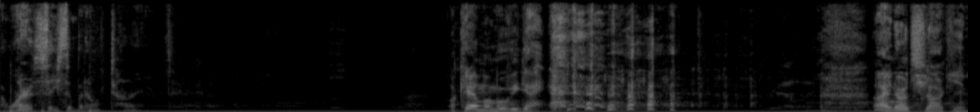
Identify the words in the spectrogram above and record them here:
I wanted to say something, but I don't have time. Okay, I'm a movie guy. I know it's shocking.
